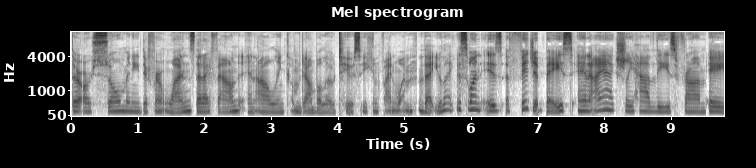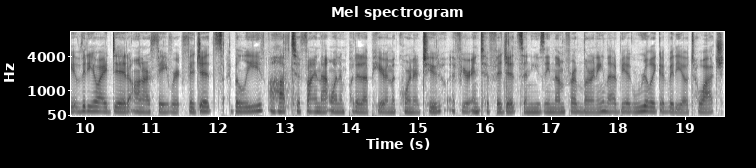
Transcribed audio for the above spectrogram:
there are so many different ones that I found and I'll link them down below too so you can find one that you like. This one is a fidget based and I actually have these from a video I did on our favorite fidgets, I believe. I'll have to find that one and put it up here in the corner too. If you're into fidgets and using them for learning, that would be a really good video to watch.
